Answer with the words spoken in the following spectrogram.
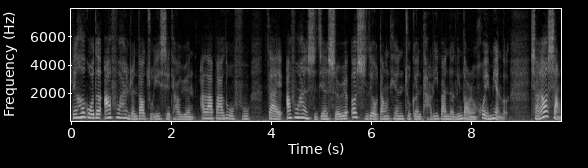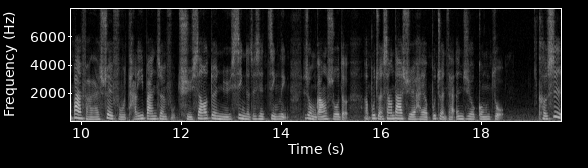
联合国的阿富汗人道主义协调员阿拉巴洛夫在阿富汗时间十二月二十六当天就跟塔利班的领导人会面了，想要想办法来说服塔利班政府取消对女性的这些禁令，就是我们刚刚说的啊，不准上大学，还有不准在 NGO 工作。可是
